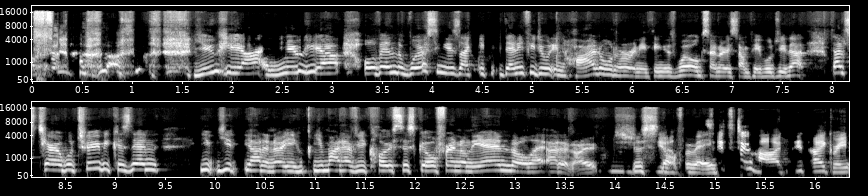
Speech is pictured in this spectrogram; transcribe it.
you here and you here. Or then the worst thing is like, if, then if you do it in height order or anything as well, because I know some people do that, that's terrible too, because then you, you, I don't know, you, you might have your closest girlfriend on the end, or like, I don't know, it's just yeah, not for me. It's, it's too hard. It, I agree.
